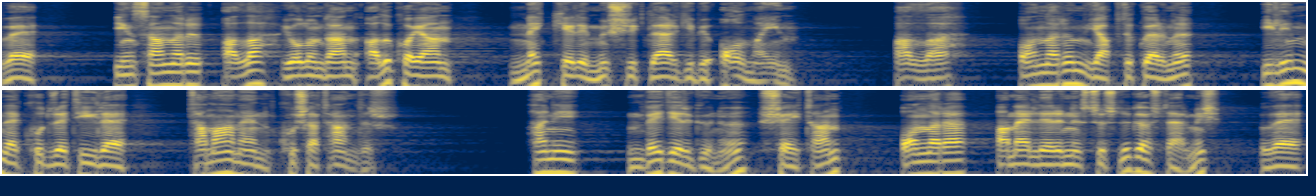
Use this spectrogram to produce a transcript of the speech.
ve insanları Allah yolundan alıkoyan Mekkeli müşrikler gibi olmayın. Allah onların yaptıklarını ilim ve kudretiyle tamamen kuşatandır. Hani Bedir günü şeytan onlara amellerini süslü göstermiş ve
